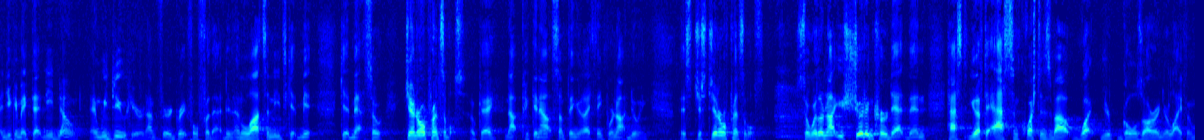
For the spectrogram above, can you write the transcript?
And you can make that need known. And we do here, and I'm very grateful for that. And, and lots of needs get met, get met. So general principles, okay? Not picking out something that I think we're not doing. It's just general principles. So whether or not you should incur debt then has to, you have to ask some questions about what your goals are in your life and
